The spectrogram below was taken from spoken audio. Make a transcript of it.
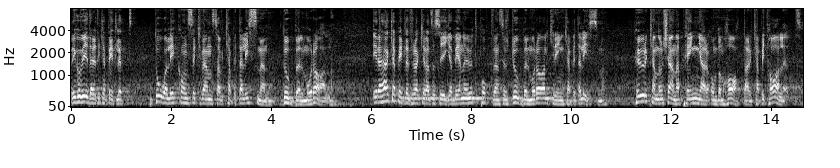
Vi går vidare till kapitlet Dålig konsekvens av kapitalismen, dubbelmoral. I det här kapitlet försöker alltså Siga bena ut popvänsters dubbelmoral kring kapitalism. Hur kan de tjäna pengar om de hatar kapitalet?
